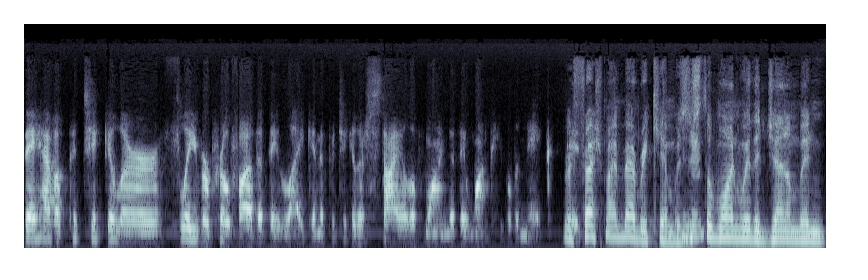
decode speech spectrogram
they have a particular flavor profile that they like and a particular style of wine that they want people to make. It- Refresh my memory, Kim. Was this Mhm. the one where the gentleman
